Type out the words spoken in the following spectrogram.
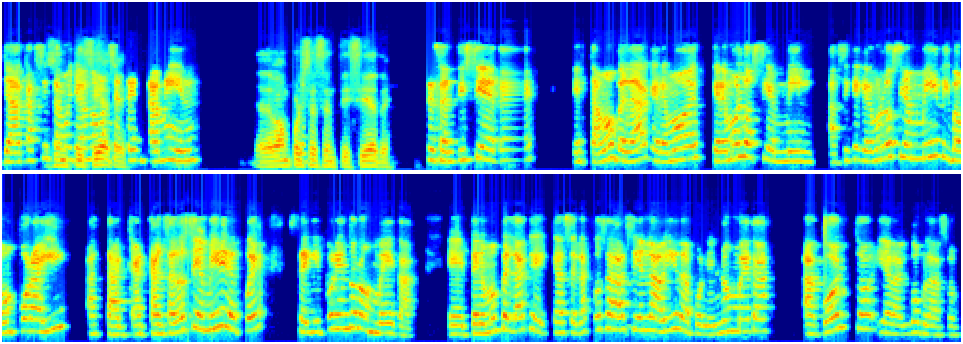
ya casi estamos llegando a los 70 mil. Ya van por 67. 67. Estamos, ¿verdad? Queremos, queremos los 100 mil. Así que queremos los 100 mil y vamos por ahí hasta alcanzar los 100 mil y después seguir poniéndonos metas. Eh, tenemos, ¿verdad? Que, que, hacer las cosas así en la vida, ponernos metas a corto y a largo plazo.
